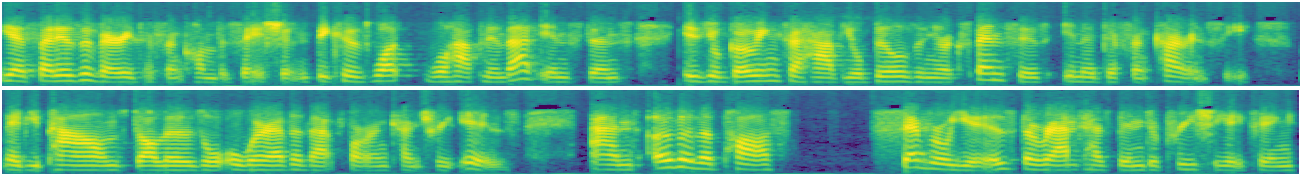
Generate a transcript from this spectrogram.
Yes, that is a very different conversation because what will happen in that instance is you're going to have your bills and your expenses in a different currency, maybe pounds, dollars, or, or wherever that foreign country is. And over the past several years, the rand has been depreciating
